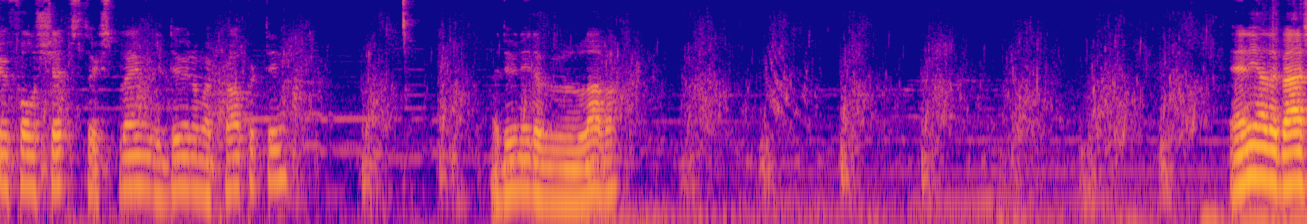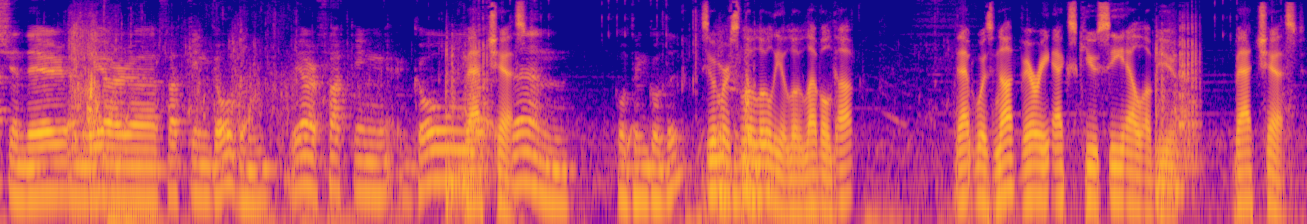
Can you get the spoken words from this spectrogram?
two full ships to explain what you're doing on my property. I do need a lava. any other bastion there, and we are uh, fucking golden. We are fucking golden. Bat chest. Golden, golden. Zoomer Slololiolo leveled up. That was not very XQCL of you. Bat chest.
